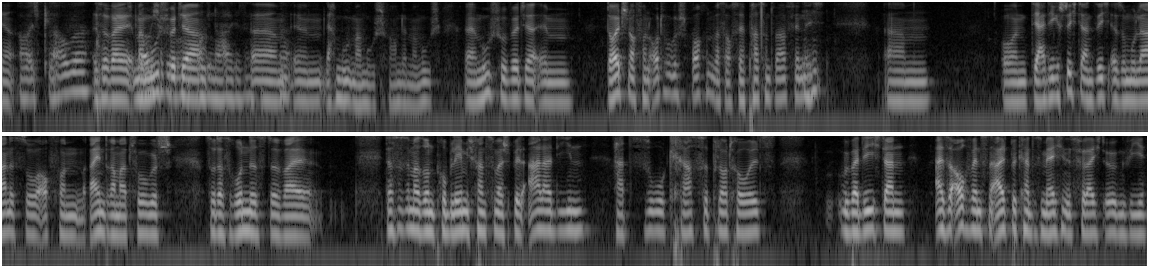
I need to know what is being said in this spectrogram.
ja. Aber ich glaube. Also, weil Mamouche wird ja. Original gesehen. Ähm, ja. Im, ach, Mamouche, warum denn Mamouche? Äh, Mushu wird ja im Deutschen auch von Otto gesprochen, was auch sehr passend war, finde mhm. ich. Ähm, und ja, die Geschichte an sich, also Mulan ist so auch von rein dramaturgisch so das Rundeste, weil das ist immer so ein Problem. Ich fand zum Beispiel Aladdin hat so krasse Plotholes, über die ich dann, also auch wenn es ein altbekanntes Märchen ist, vielleicht irgendwie,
